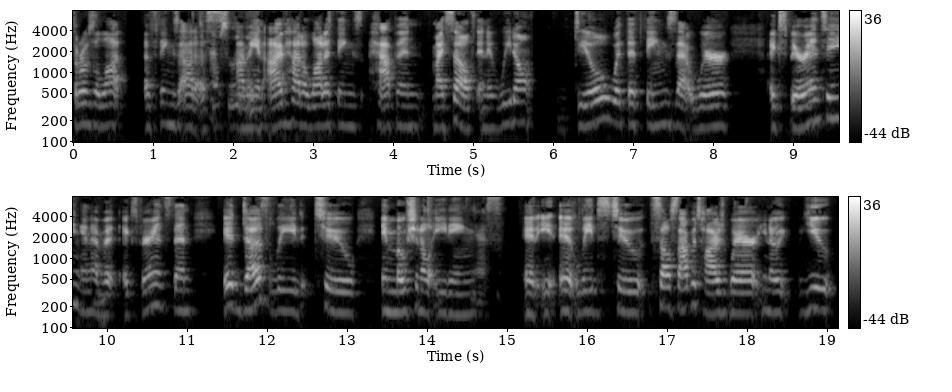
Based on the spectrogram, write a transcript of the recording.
throws a lot of things at us. Absolutely. i mean i've had a lot of things happen myself and if we don't deal with the things that we're experiencing and have experienced then it does lead to emotional eating Yes. it it leads to self sabotage where you know you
